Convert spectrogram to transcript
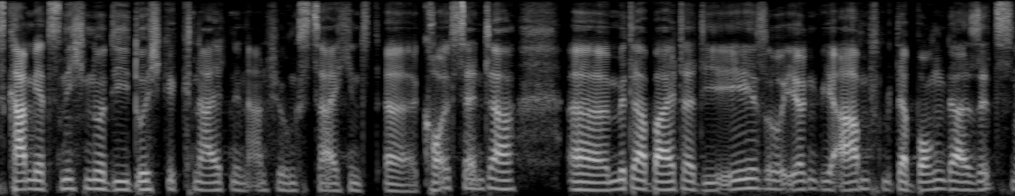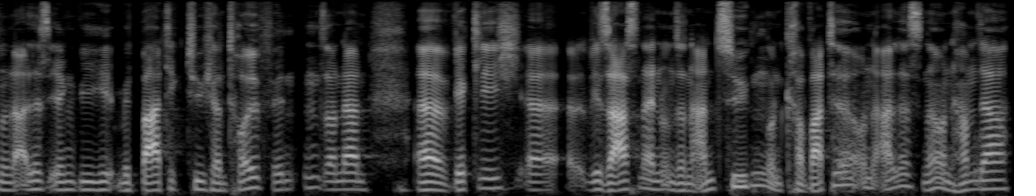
es kamen jetzt nicht nur die durchgeknallten, in Anführungszeichen, äh, Callcenter-Mitarbeiter, äh, die eh so irgendwie abends mit der Bong da sitzen und alles irgendwie mit Batiktüchern toll finden, sondern äh, wirklich, äh, wir saßen da in unseren Anzügen und Krawatte und alles ne, und haben da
